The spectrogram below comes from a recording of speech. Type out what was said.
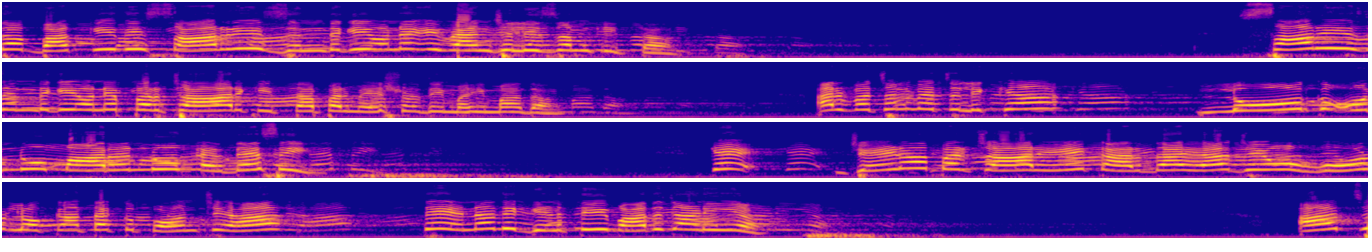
ਤਾਂ ਬਾਕੀ ਦੀ ਸਾਰੀ ਜ਼ਿੰਦਗੀ ਉਹਨੇ ਇਵੈਂਜਲਿਜ਼ਮ ਕੀਤਾ। ਸਾਰੀ ਜ਼ਿੰਦਗੀ ਉਹਨੇ ਪ੍ਰਚਾਰ ਕੀਤਾ ਪਰਮੇਸ਼ਵਰ ਦੀ ਮਹਿਮਾ ਦਾ। ਅਰ ਵਚਨ ਵਿੱਚ ਲਿਖਿਆ, ਲੋਕ ਉਹਨੂੰ ਮਾਰਨ ਨੂੰ ਫਿਰਦੇ ਸੀ। ਕਿ ਜਿਹੜਾ ਪ੍ਰਚਾਰ ਇਹ ਕਰਦਾ ਆ, ਜੇ ਉਹ ਹੋਰ ਲੋਕਾਂ ਤੱਕ ਪਹੁੰਚਿਆ ਤੇ ਇਹਨਾਂ ਦੀ ਗਿਣਤੀ ਵੱਧ ਜਾਣੀ ਆ। ਅੱਜ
